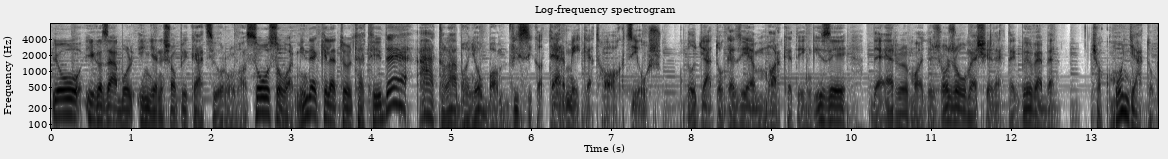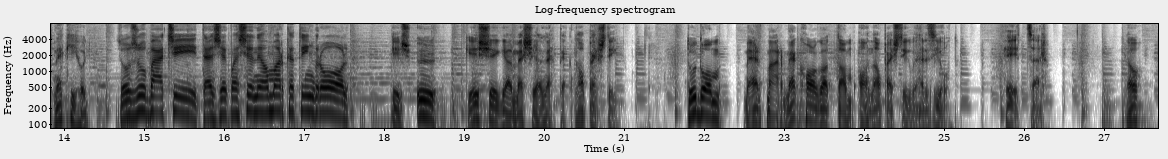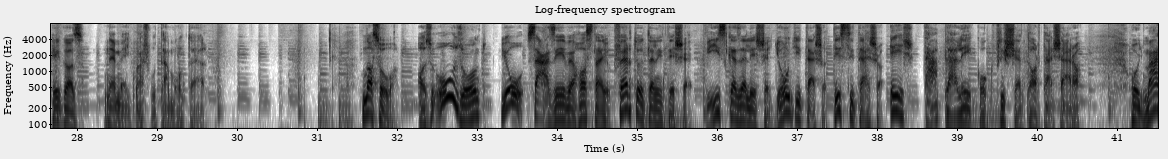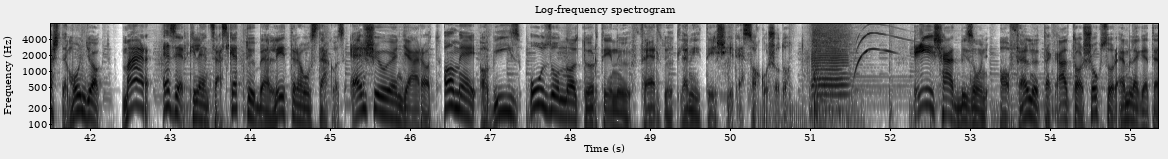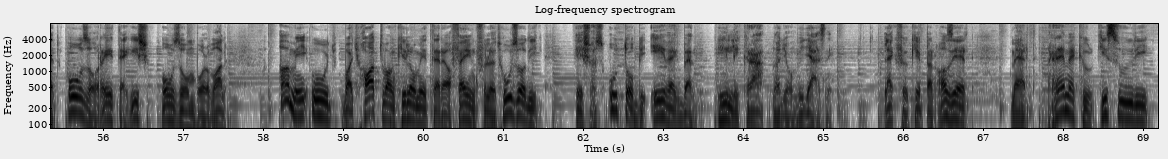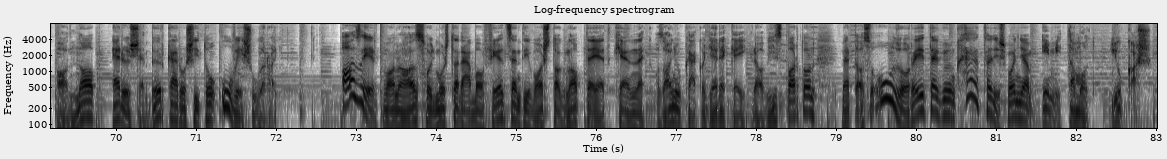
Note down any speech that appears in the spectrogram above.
Jó, igazából ingyenes applikációról van szó, szóval mindenki letöltheti, de általában jobban viszik a terméket, ha akciós. Tudjátok, ez ilyen marketing izé, de erről majd Zsozsó mesél nektek bővebben. Csak mondjátok neki, hogy Zsozsó bácsi, tessék mesélni a marketingról, és ő készséggel mesél nektek napestig. Tudom, mert már meghallgattam a napestig verziót. Hétszer. Jó, igaz, nem egymás után mondta el. Na szóval, az ózont jó száz éve használjuk fertőtlenítése, vízkezelése, gyógyítása, tisztítása és táplálékok frissen tartására. Hogy más ne mondjak, már 1902-ben létrehozták az első olyan gyárat, amely a víz ózonnal történő fertőtlenítésére szakosodott. És hát bizony, a felnőttek által sokszor emlegetett ózon réteg is ózonból van, ami úgy vagy 60 kilométerre a fejünk fölött húzódik, és az utóbbi években illik rá nagyon vigyázni. Legfőképpen azért, mert remekül kiszűri a nap erősen bőrkárosító UV-sugarait. Azért van az, hogy mostanában fél centi vastag naptejet kennek az anyukák a gyerekeikre a vízparton, mert az ózon rétegünk, hát hogy is mondjam, imittamot lyukas.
